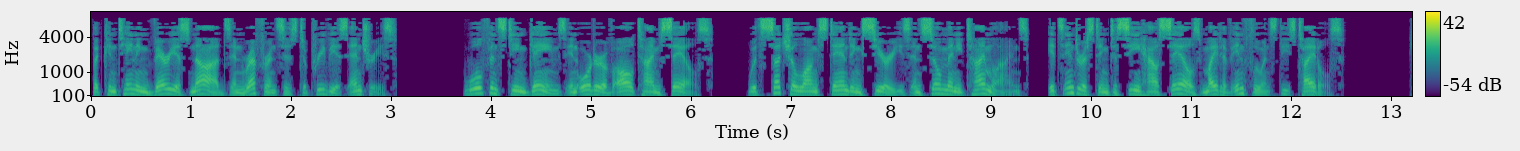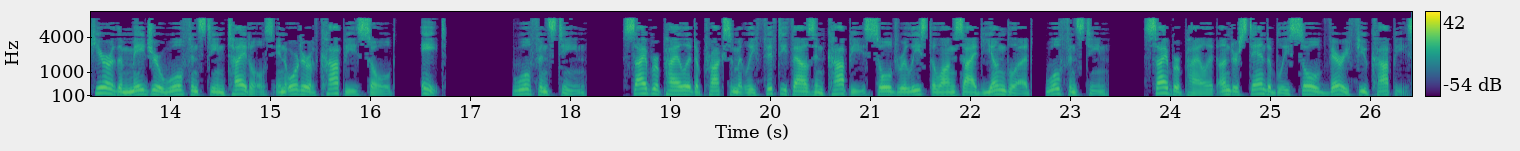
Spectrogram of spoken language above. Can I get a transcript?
but containing various nods and references to previous entries. Wolfenstein games in order of all time sales. With such a long standing series and so many timelines, it's interesting to see how sales might have influenced these titles. Here are the major Wolfenstein titles in order of copies sold 8. Wolfenstein. Cyberpilot approximately 50,000 copies sold released alongside Youngblood, Wolfenstein. Cyberpilot understandably sold very few copies.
